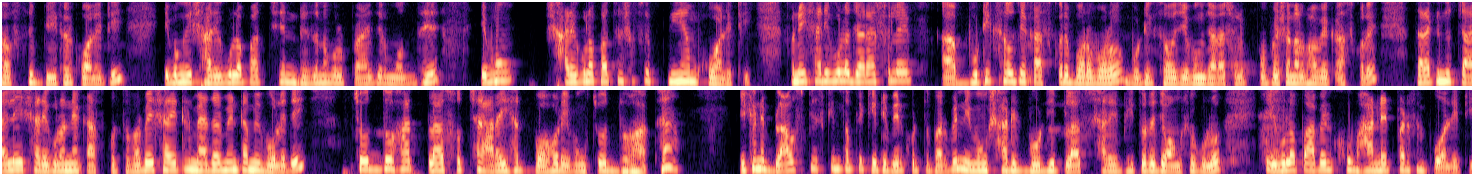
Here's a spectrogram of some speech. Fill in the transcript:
সবচেয়ে বেটার কোয়ালিটি এবং এই শাড়িগুলো পাচ্ছেন রিজনেবল প্রাইজের মধ্যে এবং শাড়িগুলো পাচ্ছেন সবচেয়ে প্রিমিয়াম কোয়ালিটি কারণ এই শাড়িগুলো যারা আসলে বুটিক হাউজে কাজ করে, বড় বড় বুটিক হাউজ এবং যারা আসলে প্রফেশনাল ভাবে কাজ করে, তারা কিন্তু চাইলে এই শাড়িগুলো নিয়ে কাজ করতে পারবে। এই শাড়িটার মেজারমেন্ট আমি বলে দিই, চোদ্দ হাত প্লাস হচ্ছে আড়াই হাত বহর এবং চোদ্দ হাত হ্যাঁ? এখানে ব্লাউজ পিস কিন্তু আপনি কেটে বের করতে পারবেন এবং শাড়ির বডি প্লাস শাড়ির ভিতরে যে অংশগুলো, এগুলো পাবেন খুব হান্ড্রেড পার্সেন্ট কোয়ালিটি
